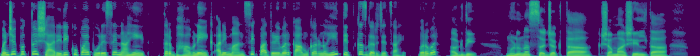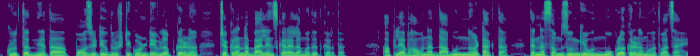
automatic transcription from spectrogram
म्हणजे फक्त शारीरिक उपाय पुरेसे नाहीत तर भावनिक आणि मानसिक पातळीवर काम करणंही तितकंच गरजेचं आहे. बरोबर? अगदी. म्हणूनच सजगता क्षमाशीलता कृतज्ञता पॉझिटिव्ह दृष्टिकोन डेव्हलप करणं चक्रांना बॅलन्स करायला मदत करतं. आपल्या भावना दाबून न टाकता त्यांना समजून घेऊन मोकळं करणं महत्त्वाचं आहे.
